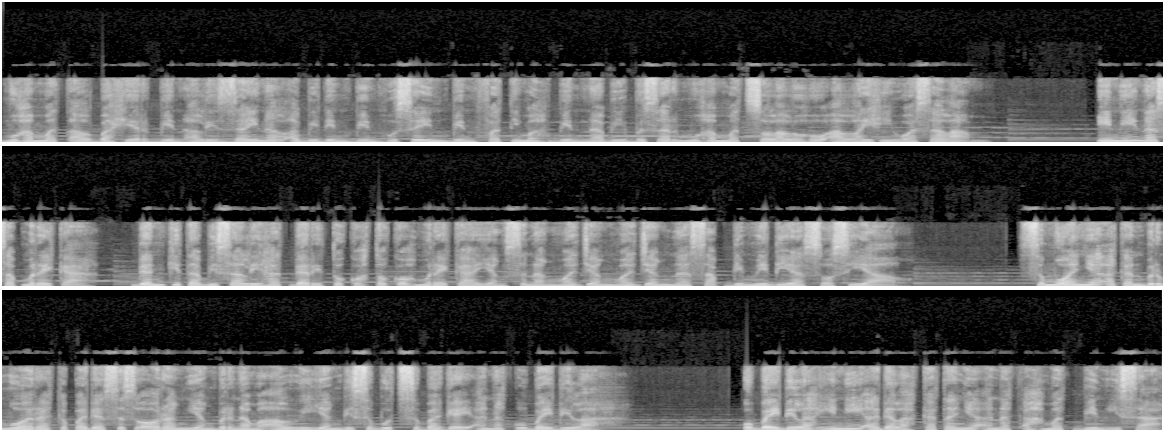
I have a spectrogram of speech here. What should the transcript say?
Muhammad Al-Bahir bin Ali Zainal Abidin bin Hussein bin Fatimah bin Nabi besar Muhammad Sallallahu Alaihi Wasallam. Ini nasab mereka, dan kita bisa lihat dari tokoh-tokoh mereka yang senang majang-majang nasab di media sosial. Semuanya akan bermuara kepada seseorang yang bernama Alwi yang disebut sebagai anak Ubaidillah. Ubaidillah ini adalah katanya anak Ahmad bin Isa.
